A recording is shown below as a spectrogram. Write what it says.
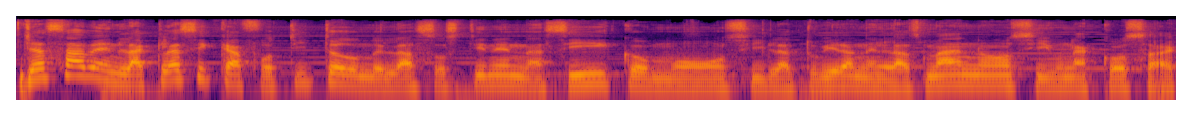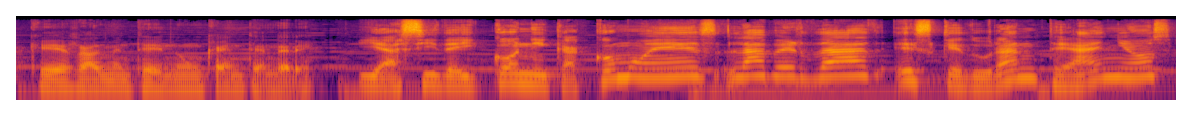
Ya saben, la clásica fotito donde la sostienen así como si la tuvieran en las manos y una cosa que realmente nunca entenderé. Y así de icónica como es, la verdad es que durante años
